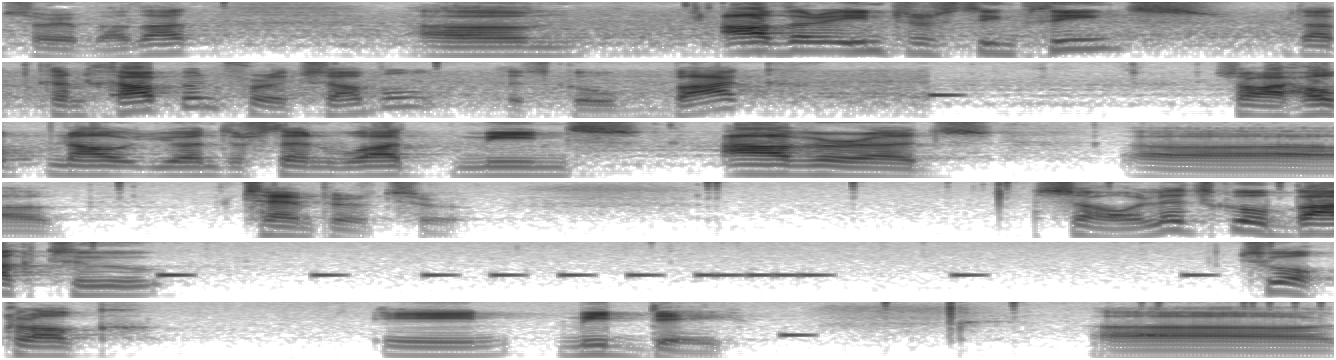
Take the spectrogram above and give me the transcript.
Sorry about that. Um, other interesting things that can happen, for example, let's go back. So I hope now you understand what means average uh, temperature. So let's go back to 2 o'clock in midday. Uh,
